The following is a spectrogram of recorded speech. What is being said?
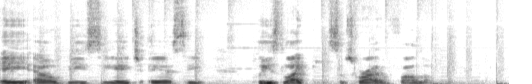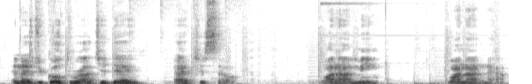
A L B C H A S E. Please like, subscribe, and follow. And as you go throughout your day, ask yourself, why not me? Why not now?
